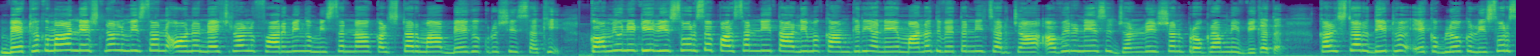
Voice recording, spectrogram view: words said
બેઠકમાં national mission on natural farming મિશનના ક્લસ્ટરમાં બેગ કૃષિ સખી. કોમ્યુનિટી રિસોર્સ પર્સનની તાલીમ, કામગીરી અને માનદ વેતનની ચર્ચા, અવેરનેસ જનરેશન પ્રોગ્રામની વિગત, ક્લસ્ટર દીઠ એક બ્લોક રિસોર્સ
